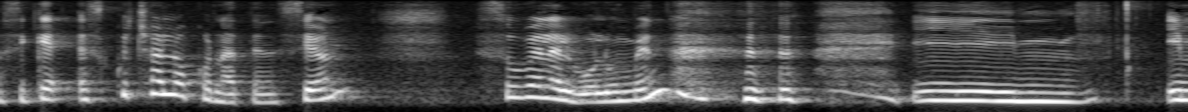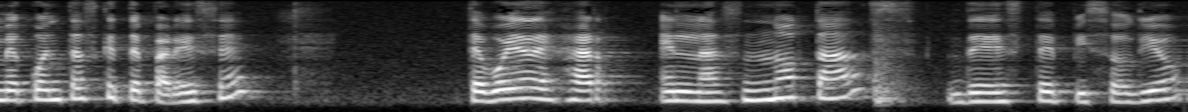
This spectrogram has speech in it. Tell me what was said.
Así que escúchalo con atención, súbele el volumen y, y me cuentas qué te parece. Te voy a dejar en las notas de este episodio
